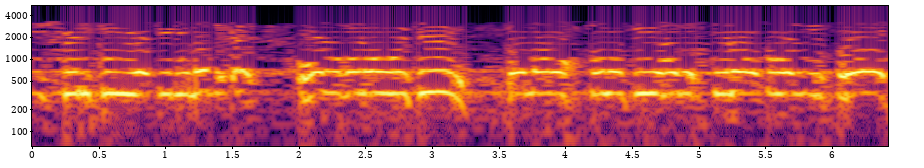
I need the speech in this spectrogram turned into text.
الشركية بمدحه والغلو فيه كما يحصل فيها الاختلاط والإسراف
